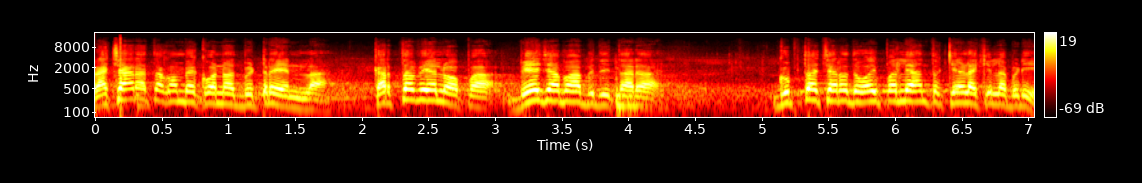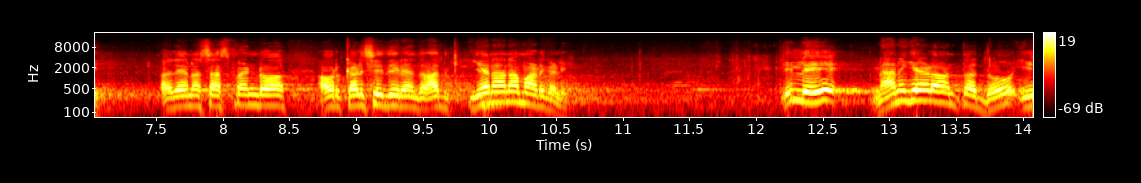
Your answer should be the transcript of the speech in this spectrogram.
ಪ್ರಚಾರ ತಗೊಬೇಕು ಅನ್ನೋದು ಬಿಟ್ಟರೆ ಏನಿಲ್ಲ. ಕರ್ತವ್ಯ ಲೋಪ ಬೇಜವಾಬ್ದಿತಾರ ಗುಪ್ತಚರದ ವೈಫಲ್ಯ ಅಂತ ಕೇಳಕ್ಕಿಲ್ಲ ಬಿಡಿ. ಅದೇನೋ ಸಸ್ಪೆಂಡು, ಅವ್ರು ಕಳಿಸಿದ್ದೀರಿ ಅಂದ್ರೆ. ಅದಕ್ಕೆ ಏನಾನ ಮಾಡ್ಕೊಳ್ಳಿ. ಇಲ್ಲಿ ನನಗೆ ಹೇಳೋ ಅಂಥದ್ದು, ಈ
